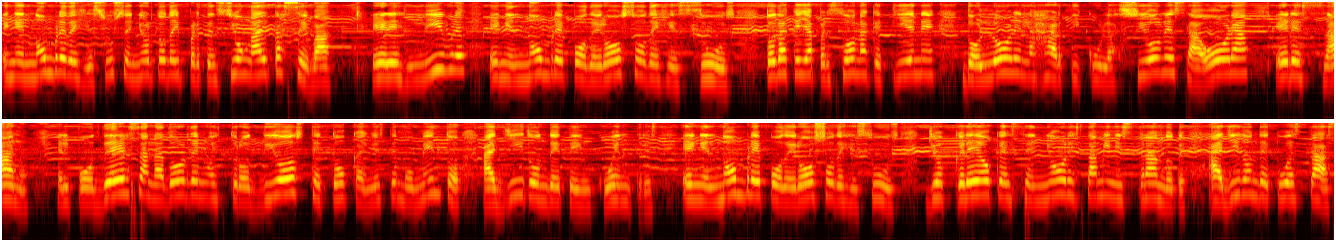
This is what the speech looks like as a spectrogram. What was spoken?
En el nombre de Jesús, Señor, toda hipertensión alta se va. Eres libre en el nombre poderoso de Jesús. Toda aquella persona que tiene dolor en las articulaciones, ahora eres sano. El poder sanador de nuestro Dios te toca en este momento, allí donde te encuentres. En el nombre poderoso de Jesús, yo creo que el Señor está ministrándote allí donde tú estás,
